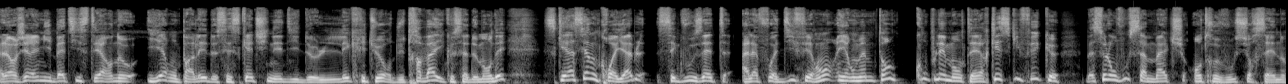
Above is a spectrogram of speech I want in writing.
Alors Jérémy, Baptiste et Arnaud, hier on parlait de ces sketchs inédits, de l'écriture, du travail que ça demandait. Ce qui est assez incroyable, c'est que vous êtes à la fois différents et en même temps complémentaires. Qu'est-ce qui fait que, bah, selon vous, ça match entre vous sur scène?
